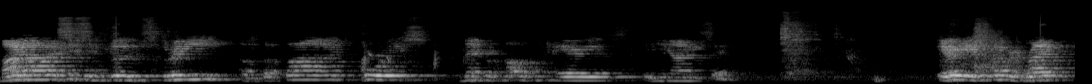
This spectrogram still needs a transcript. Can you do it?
My diocese includes three of the five poorest metropolitan areas in the United States areas covered right,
